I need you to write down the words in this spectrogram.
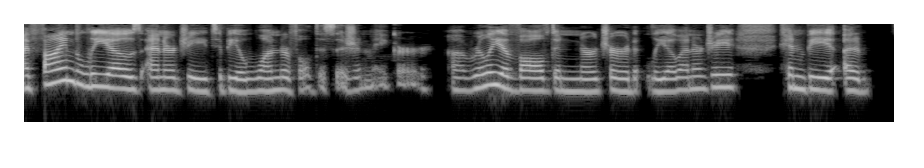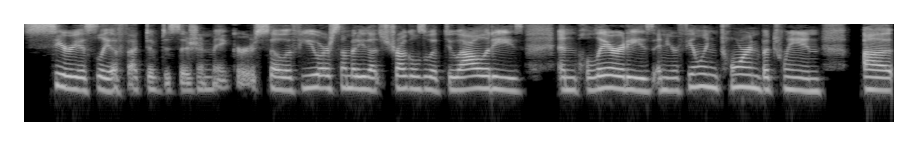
I find Leo's energy to be a wonderful decision maker. Uh, really evolved and nurtured Leo energy can be a seriously effective decision makers. So if you are somebody that struggles with dualities and polarities and you're feeling torn between uh,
